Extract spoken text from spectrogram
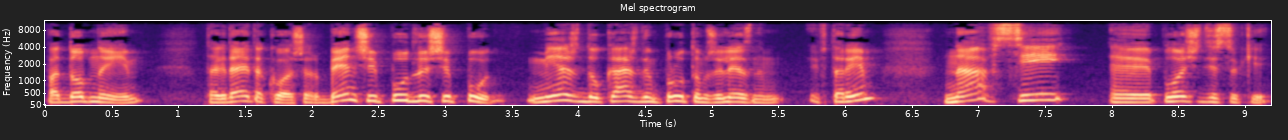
подобное им, тогда это кошер. Бен шипуд ли шипуд. Между каждым прутом железным и вторым на всей э, площади суки.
